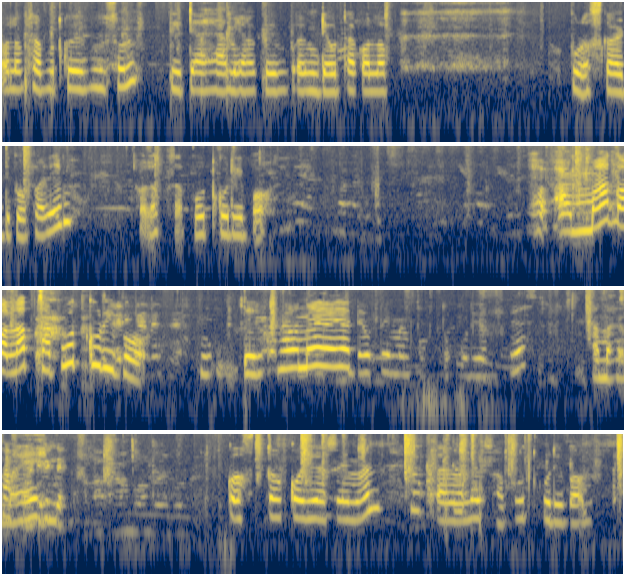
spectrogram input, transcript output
অলপ ছাপোৰ্ট কৰিবচোন তেতিয়াহে আমি আৰু কৰিব পাৰিম দেউতাক অলপ পুৰস্কাৰ দিব পাৰিম অলপ ছাপোৰ্ট কৰিব। আমাক অলপ ছাপোৰ্ট কৰিব। দেখুওৱা নাই এয়া দেউতাই ইমান কষ্ট কৰি আছে। আমাৰ মায়ে কষ্ট কৰি আছে ইমান তাৰমানে ছাপোৰ্ট কৰিব আমাক।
